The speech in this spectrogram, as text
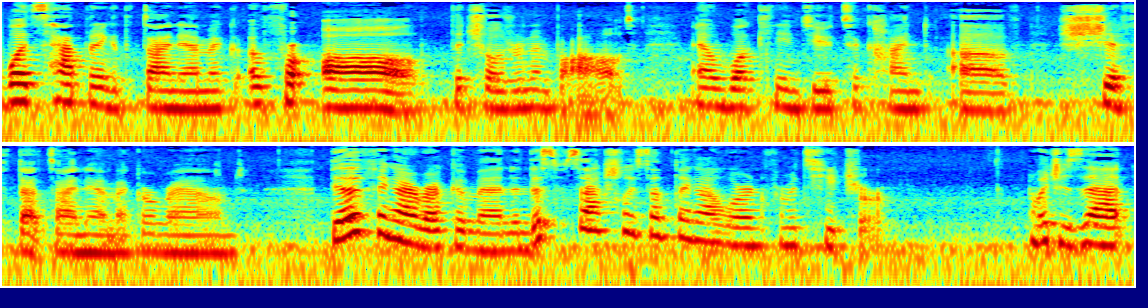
what's happening at the dynamic of, for all the children involved and what can you do to kind of shift that dynamic around. The other thing I recommend, and this was actually something I learned from a teacher, which is that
